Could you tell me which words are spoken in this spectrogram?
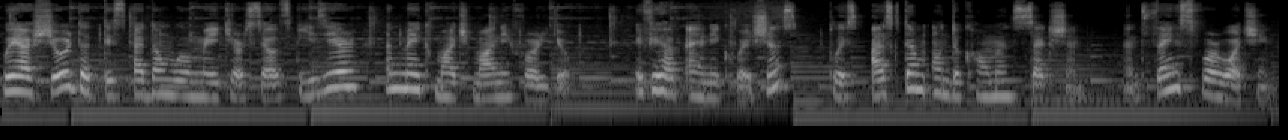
We are sure that this add-on will make your sales easier and make much money for you. If you have any questions, please ask them on the comments section. And thanks for watching.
